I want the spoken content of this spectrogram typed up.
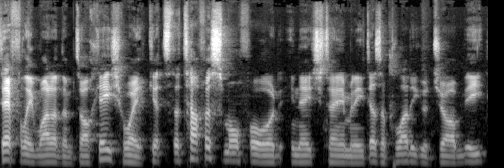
definitely one of them, Doc. Each week gets the toughest small forward in each team, and he does a bloody good job. He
